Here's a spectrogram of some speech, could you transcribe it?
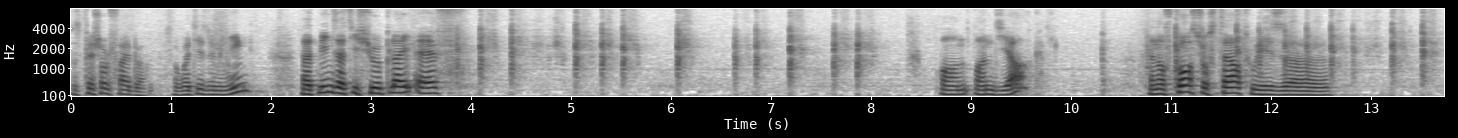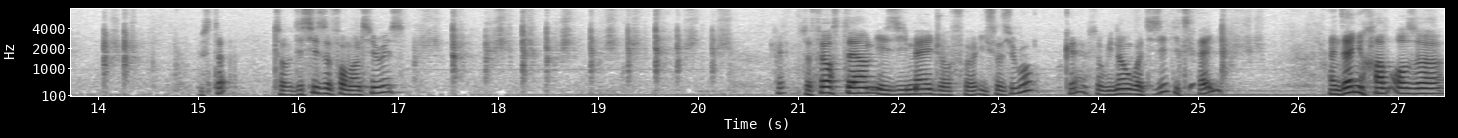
the special fiber. So what is the meaning? That means that if you apply F on, on the arc, and of course you start with uh, you so this is a formal series. Okay. The first term is the image of uh, x0 Okay, so we know what is it, it's A. And then you have other,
